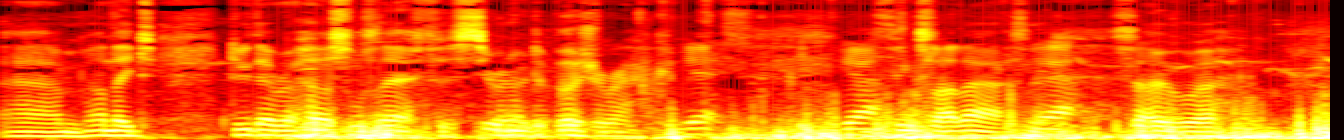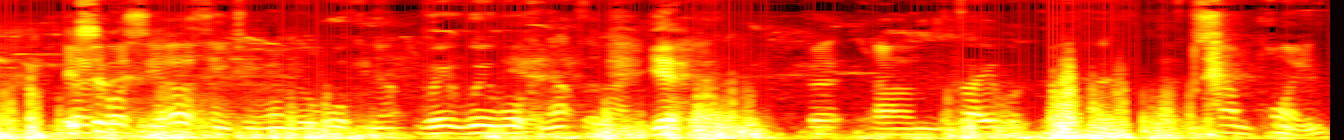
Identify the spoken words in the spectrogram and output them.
um, and they'd do their rehearsals there for Cyrano de Bergerac and Yes. Yeah. things like that. Yeah. it? So uh, But it's of a, course, the other thing to remember, we're walking up, we're, we're walking Yeah. up the lane. Yeah. But um, they were at, some point.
